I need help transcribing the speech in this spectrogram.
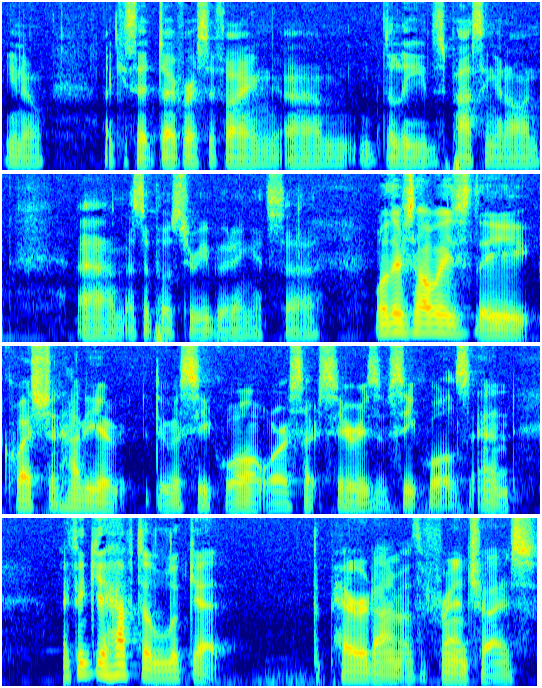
you know, like you said, diversifying um, the leads, passing it on, um, as opposed to rebooting. It's uh, Well, there's always the question: How do you do a sequel or a series of sequels? And I think you have to look at the paradigm of the franchise,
